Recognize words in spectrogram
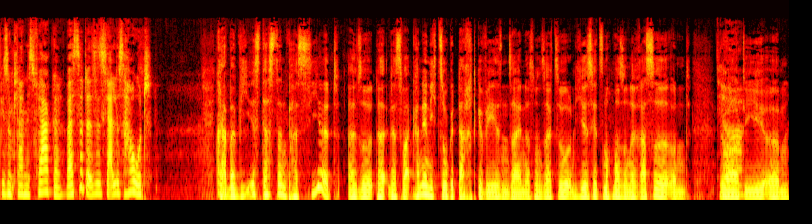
wie so ein kleines Ferkel, weißt du, das ist ja alles Haut. Ja, aber wie ist das dann passiert? Also, da, das war, kann ja nicht so gedacht gewesen sein, dass man sagt, so, und hier ist jetzt nochmal so eine Rasse und ja, Ja. die, ähm,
